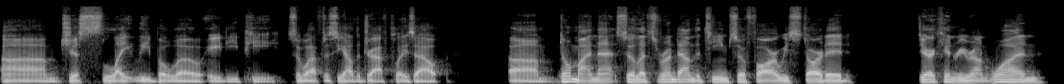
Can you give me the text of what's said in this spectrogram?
Um, just slightly below ADP. So we'll have to see how the draft plays out. Um, don't mind that. So let's run down the team so far. We started Derrick Henry round one,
